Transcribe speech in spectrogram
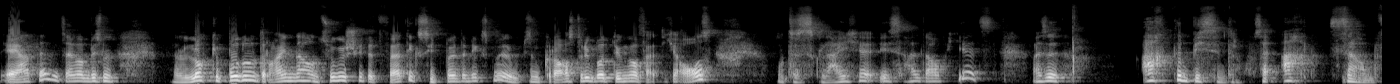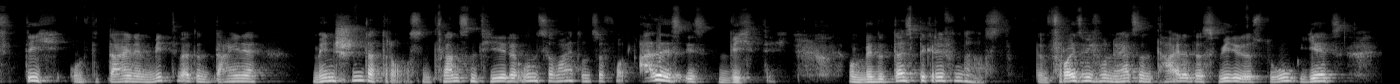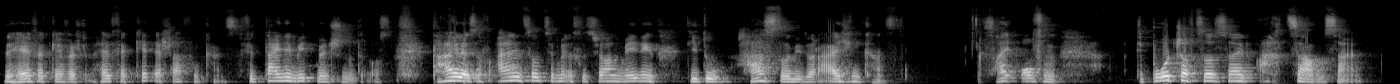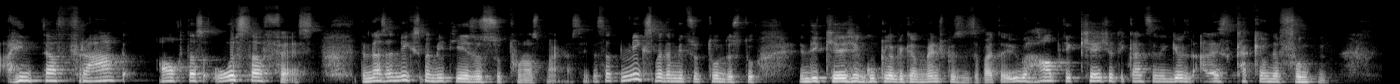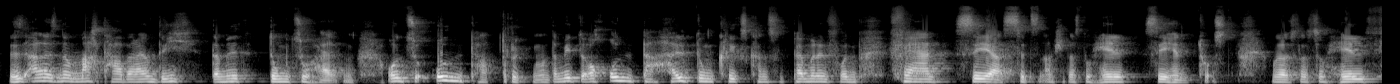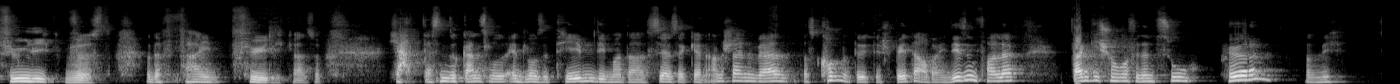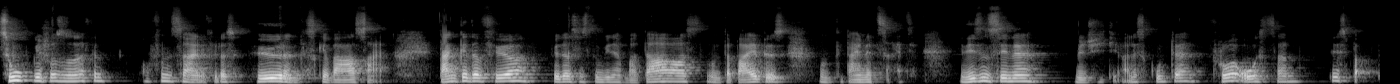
Erde, wird einfach ein bisschen ein Loch gebuddelt, rein da und zugeschüttet, fertig, sieht man da nichts mehr, ein bisschen Gras drüber, Dünger, fertig aus. Und das Gleiche ist halt auch jetzt. Also achte ein bisschen drauf, sei achtsam für dich und für deine Mitwelt und deine Menschen da draußen, Pflanzen, Tiere und so weiter und so fort. Alles ist wichtig. Und wenn du das begriffen hast, dann freut es mich von Herzen und teile das Video, dass du jetzt eine Helferkette schaffen kannst für deine Mitmenschen da draußen. Teile es auf allen sozialen Medien, die du hast und die du erreichen kannst. Sei offen. Die Botschaft soll sein, achtsam sein. Hinterfrag auch das Osterfest. Denn das hat nichts mehr mit Jesus zu tun aus meiner Sicht. Das hat nichts mehr damit zu tun, dass du in die Kirche ein gutgläubiger Mensch bist und so weiter. Überhaupt die Kirche und die ganze Religion sind alles Kacke und erfunden. Das ist alles nur Machthaberei und dich damit dumm zu halten und zu unterdrücken. Und damit du auch Unterhaltung kriegst, kannst du permanent vor dem Fernseher sitzen, anstatt dass du hell sehen tust. Und dass, dass du hellfühlig wirst oder feinfühlig. Also, ja, das sind so ganz endlose Themen, die man da sehr, sehr gerne anschneiden werden. Das kommt natürlich später, aber in diesem Falle danke ich schon mal für dein Zuhören, also nicht zugeschlossen, sondern für Offensein, für das Hören, das Gewahrsein. Danke dafür, für das, dass du wieder mal da warst und dabei bist und für deine Zeit. In diesem Sinne wünsche ich dir alles Gute, frohe Ostern, bis bald.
